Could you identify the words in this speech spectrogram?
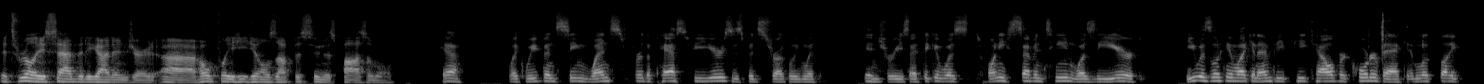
it's really sad that he got injured. Uh, hopefully, he heals up as soon as possible. Yeah, like we've been seeing Wentz for the past few years has been struggling with injuries. I think it was 2017 was the year he was looking like an MVP caliber quarterback. It looked like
